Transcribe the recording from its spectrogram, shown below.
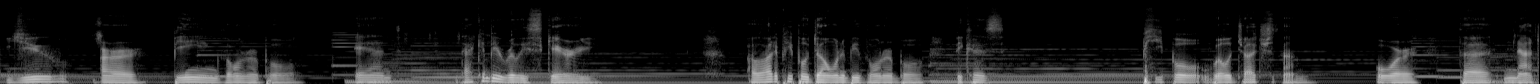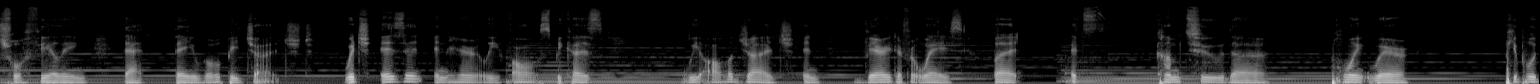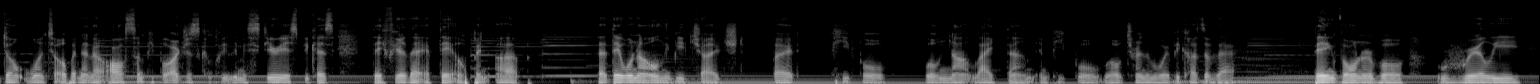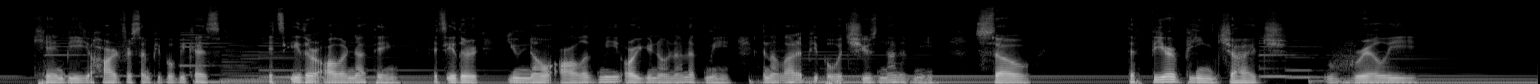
You are being vulnerable, and that can be really scary. A lot of people don't want to be vulnerable because people will judge them or the natural feeling that they will be judged, which isn't inherently false because we all judge in very different ways, but it's come to the point where people don't want to open it at all. Some people are just completely mysterious because they fear that if they open up, that they will not only be judged, but people will not like them and people will turn them away because of that being vulnerable really can be hard for some people because it's either all or nothing. It's either you know all of me or you know none of me. And a lot of people would choose none of me. So the fear of being judged really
